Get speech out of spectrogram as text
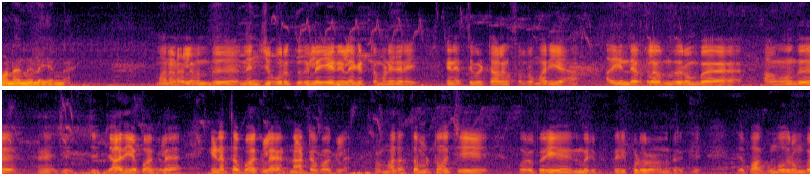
மனநிலை என்ன? மனநிலை வந்து நெஞ்சு பொறுக்குதிலேயே நிலைகட்ட மனிதரை நினைத்து விட்டாலும் சொல்கிற மாதிரியா? அது இந்த இடத்துல வந்து ரொம்ப அவங்க வந்து ஜாதியை பார்க்கல இனத்தை பார்க்கல நாட்டை பார்க்கல. மதத்தை மட்டும் வச்சு ஒரு பெரிய இந்த மாதிரி பெரிய கொடூரம் நடந்திருக்கு. இதை பார்க்கும்போது ரொம்ப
